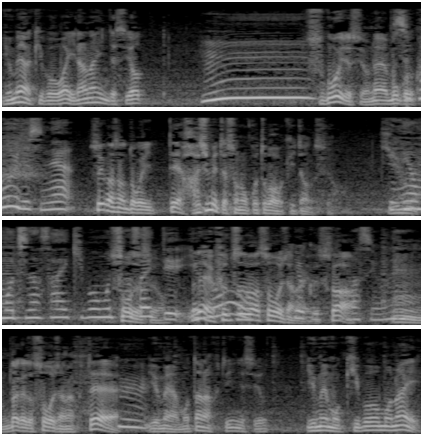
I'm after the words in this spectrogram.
夢や希望はいらないんですよ。うーん。すごいですよね。僕すごいですね。正観さんのとこ行って初めてその言葉を聞いたんですよ。夢を持ちなさい希望を持ちなさいっていうね普通はそうじゃないですか。ますよね、うん、だけどそうじゃなくて、うん。夢は持たなくていいんですよ。夢も希望もない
